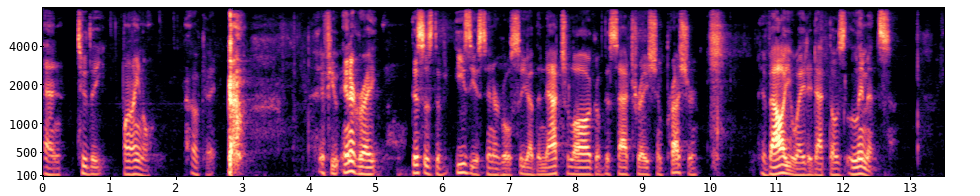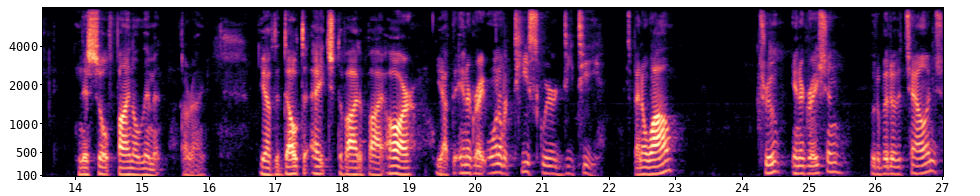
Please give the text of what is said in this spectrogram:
and to the final. Okay. if you integrate, this is the easiest integral. So you have the natural log of the saturation pressure evaluated at those limits. Initial, final limit. All right. You have the delta H divided by R. You have to integrate 1 over t squared dt. It's been a while. True, integration, a little bit of a challenge.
